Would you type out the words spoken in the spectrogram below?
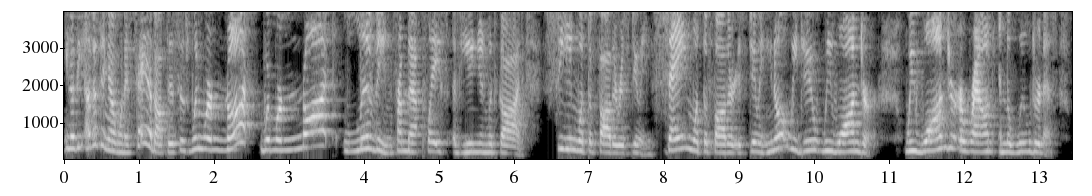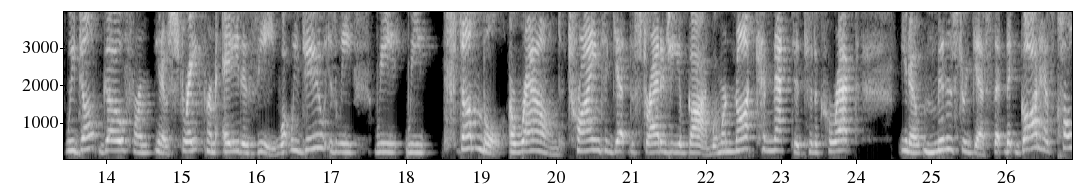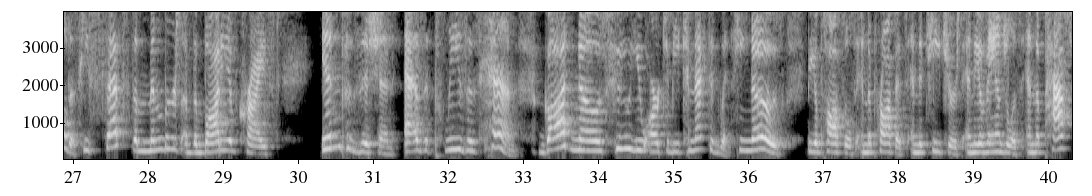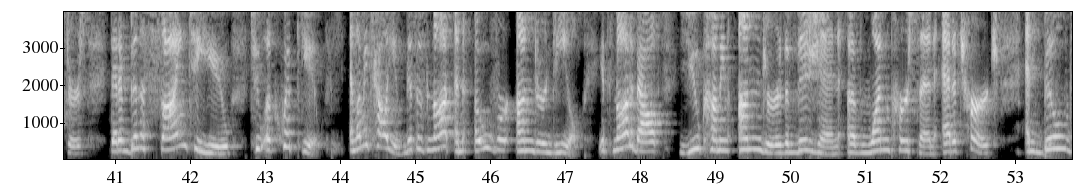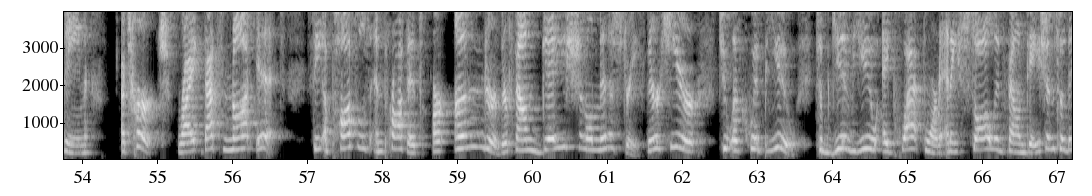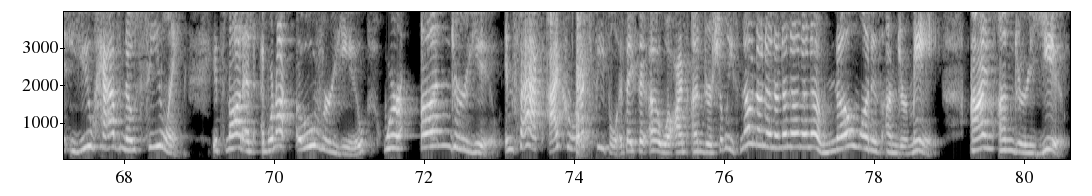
you know, the other thing I want to say about this is when we're not, when we're not living from that place of union with God, seeing what the Father is doing, saying what the Father is doing, you know what we do? We wander. We wander around in the wilderness. We don't go from, you know, straight from A to Z. What we do is we, we, we stumble around trying to get the strategy of God when we're not connected to the correct you know, ministry gifts that, that God has called us. He sets the members of the body of Christ in position as it pleases him. God knows who you are to be connected with. He knows the apostles and the prophets and the teachers and the evangelists and the pastors that have been assigned to you to equip you. And let me tell you, this is not an over under deal. It's not about you coming under the vision of one person at a church and building a church, right? That's not it. See, apostles and prophets are under their foundational ministries. They're here to equip you, to give you a platform and a solid foundation so that you have no ceiling. It's not an, we're not over you. We're under you. In fact, I correct people if they say, Oh, well, I'm under Shalise. No, no, no, no, no, no, no, no. No one is under me. I'm under you.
